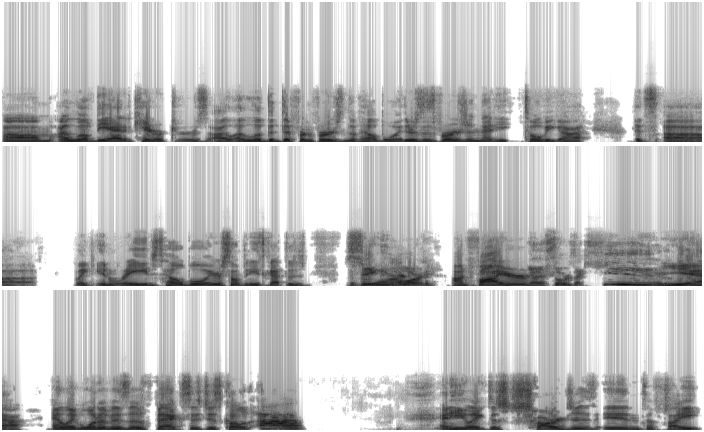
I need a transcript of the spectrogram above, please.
Um, I love the added characters. I, I love the different versions of Hellboy. There's this version that he Toby got. It's uh like enraged Hellboy or something. He's got the, The big sword. on fire. Yeah, the sword's like huge. Yeah. And like one of his effects is just called ah and he like just charges in to fight.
